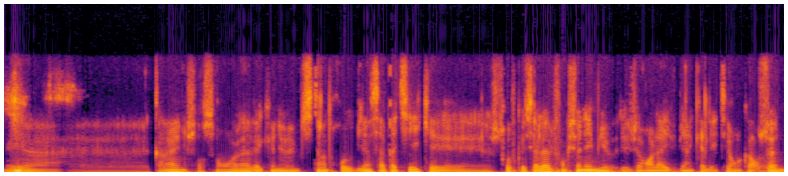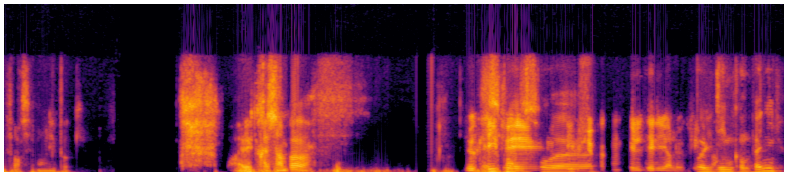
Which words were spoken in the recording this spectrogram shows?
Mais euh, quand même, une chanson voilà, avec une, une petite intro bien sympathique. Et je trouve que celle-là, elle fonctionnait mieux. Déjà en live, bien qu'elle était encore jeune, forcément, à l'époque. Bon, elle est très sympa. Le clip, est, pour, le clip, euh, j'ai pas compris le délire. Le clip, Holding Company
